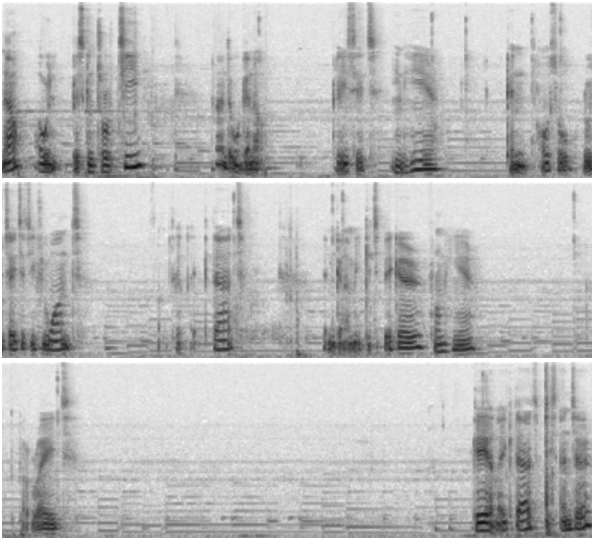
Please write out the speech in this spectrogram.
Now I will press ctrl T and we're gonna place it in here. Can also rotate it if you want something like that. I'm gonna make it bigger from here. All right okay I like that please enter.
